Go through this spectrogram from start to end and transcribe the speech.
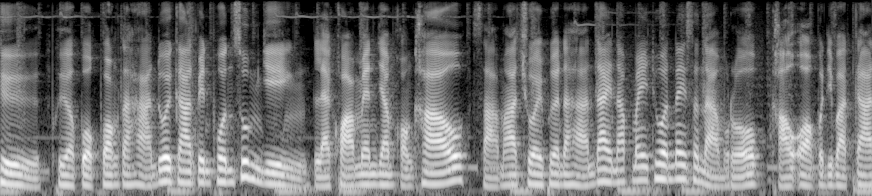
คือ เพื่อปกป้องทหารด้วยการเป็นพลซุ่มยิง และความแม่นยำของเขา สามารถช่วยเพื่อนทหารได้นับไม่ถ้วนในสนามรบ เขาออกปฏิบัติการ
